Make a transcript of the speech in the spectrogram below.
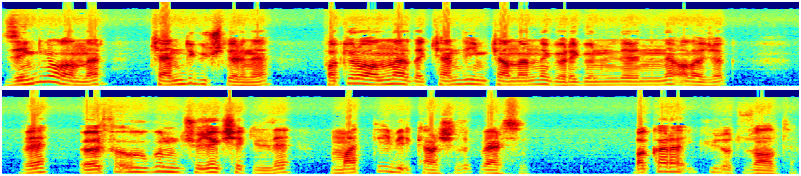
zengin olanlar kendi güçlerine, fakir olanlar da kendi imkanlarına göre gönüllerini ne alacak ve örfe uygun düşecek şekilde maddi bir karşılık versin. Bakara 236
